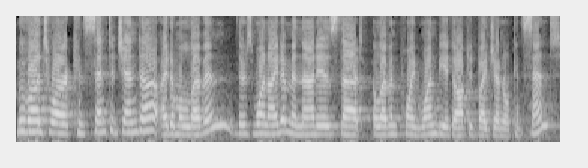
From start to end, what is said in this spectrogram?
move on to our consent agenda, item 11. There's one item, and that is that 11.1 be adopted by general consent.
